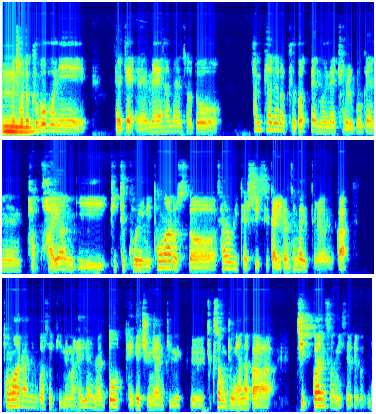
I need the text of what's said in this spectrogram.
음, 그러니까 저도 그 부분이 되게 애매하면서도 한편으로 그것 때문에 결국에는 바- 과연 이 비트코인이 통화로서 사용이 될 수 있을까 이런 생각이 들어요. 그러니까 통화라는 것의 기능을 하려면 또 되게 중요한 기능, 그 특성 중에 하나가 직관성이 있어야 되거든요.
